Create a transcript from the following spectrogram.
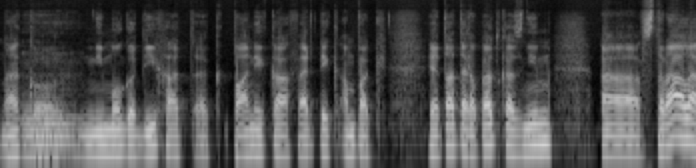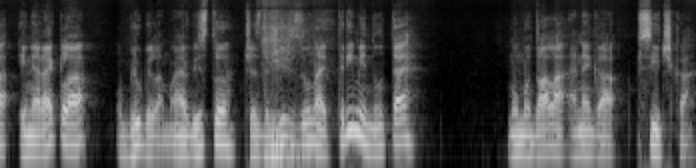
ne, ko mm. ni mogel dihati, eh, panika, fertik, ampak je ta terapeutka z njim uh, vztrajala in je rekla, obljubila mu je v bistvu, če zdržiš zunaj tri minute, mu bomo dala enega psička.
